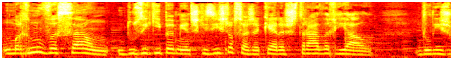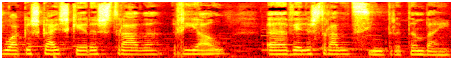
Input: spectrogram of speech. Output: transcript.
uma renovação dos equipamentos que existem, ou seja, quer a estrada real de Lisboa a Cascais, que era a estrada real, a velha estrada de Sintra também.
